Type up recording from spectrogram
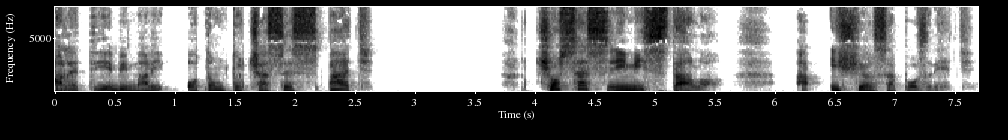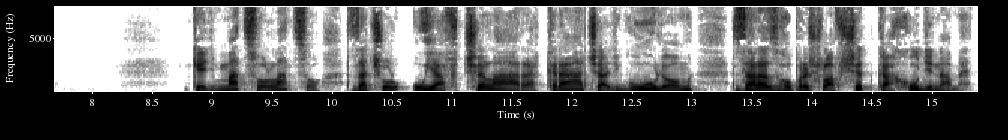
ale tie by mali o tomto čase spať. Čo sa s nimi stalo? A išiel sa pozrieť. Keď Maco Laco začal uja včelára kráčať gúľom, zaraz ho prešla všetka chuť na med.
